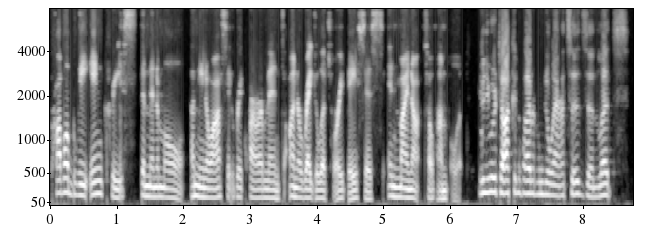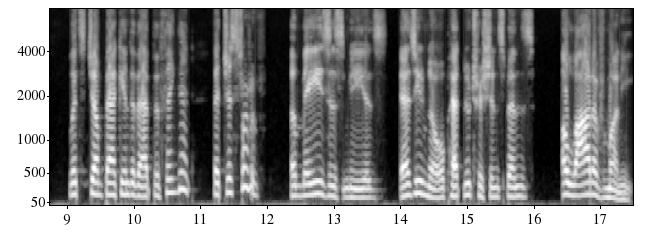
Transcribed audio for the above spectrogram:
probably increase the minimal amino acid requirement on a regulatory basis in my not so humble opinion. You were talking about amino acids, and let's let's jump back into that. The thing that that just sort of amazes me is, as you know, pet nutrition spends a lot of money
